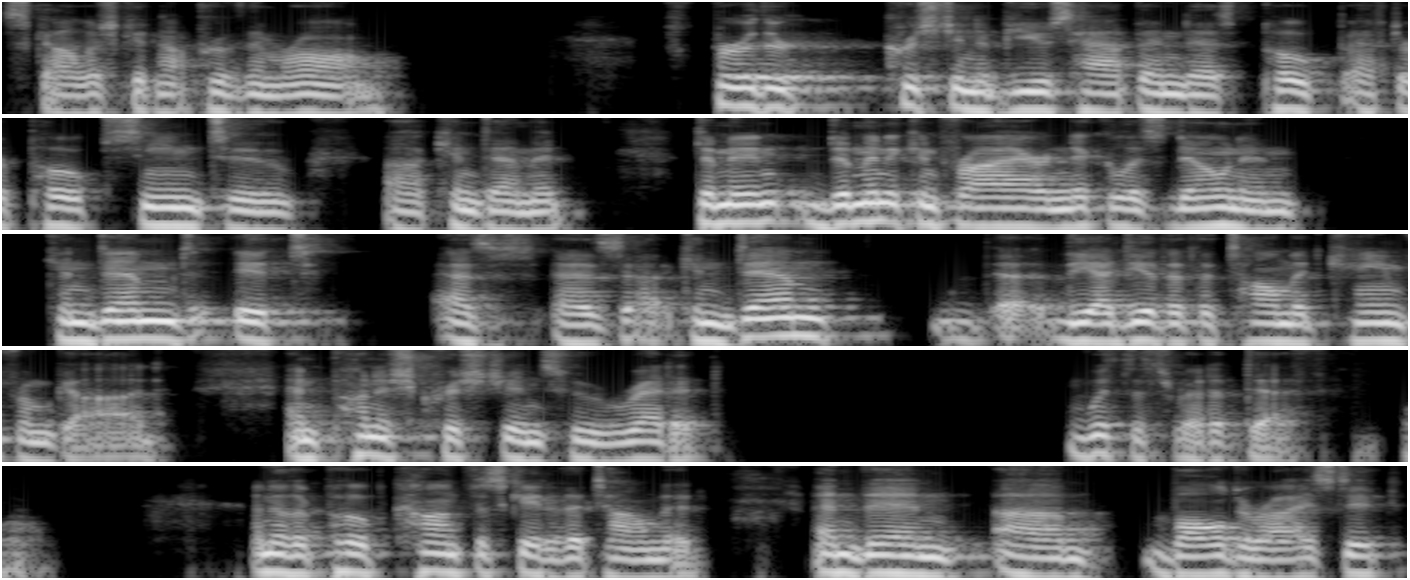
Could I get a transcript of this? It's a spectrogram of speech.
scholars could not prove them wrong. Further Christian abuse happened as Pope after Pope seemed to uh, condemn it. Domin- Dominican friar Nicholas Donin condemned it as, as uh, condemned uh, the idea that the Talmud came from God and punished Christians who read it with the threat of death. Another pope confiscated the Talmud and then um, bowdlerized it,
